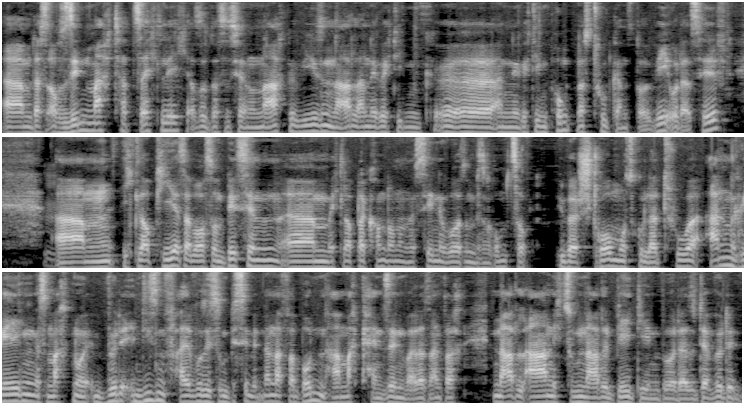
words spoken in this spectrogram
ähm, das auch Sinn macht tatsächlich. Also das ist ja nun nachgewiesen, Nadel an den richtigen, äh, an den richtigen Punkten, das tut ganz doll weh oder es hilft. Mhm. Ähm, ich glaube, hier ist aber auch so ein bisschen, ähm, ich glaube, da kommt auch noch eine Szene, wo er so ein bisschen rumzuckt über Strommuskulatur anregen. Es macht nur, würde in diesem Fall, wo sie so ein bisschen miteinander verbunden haben, macht keinen Sinn, weil das einfach Nadel A nicht zum Nadel B gehen würde. Also der würde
